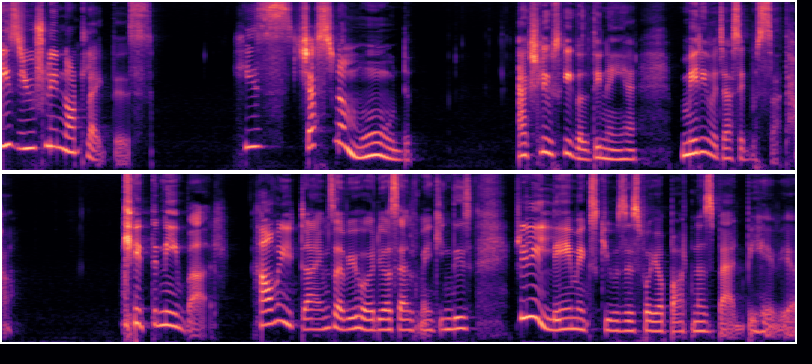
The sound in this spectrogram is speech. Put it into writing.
He's usually not like this. He's just in a mood. Actually उसकी गलती नहीं है मेरी वजह से गुस्सा था कितनी बार How many times have you heard yourself making these really lame excuses for your partner's bad behavior?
